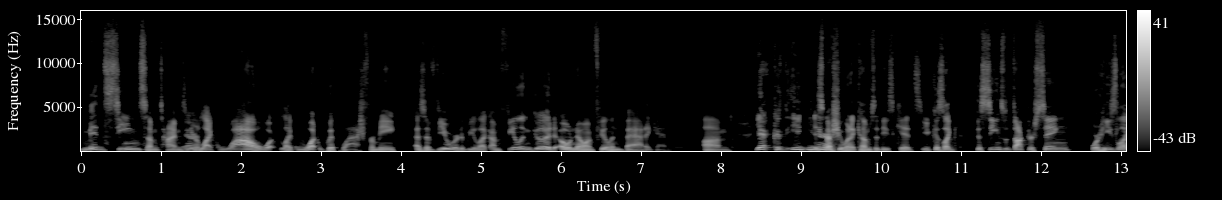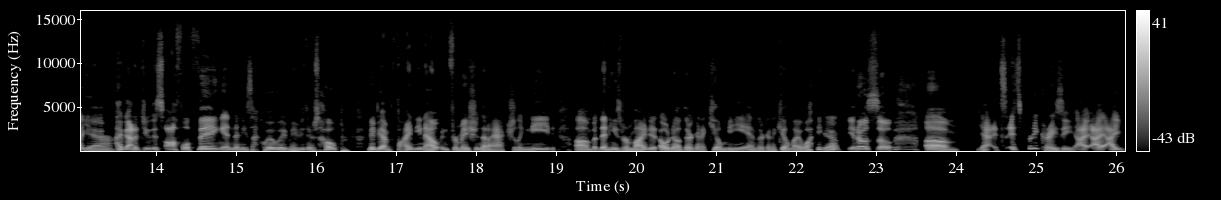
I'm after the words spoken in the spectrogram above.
mid scene sometimes, and you're like, "Wow, what like what whiplash for me as a viewer to be like, I'm feeling good. Oh no, I'm feeling bad again." Um, Yeah, because especially when it comes to these kids, because like the scenes with Doctor Singh where he's like, yeah, I've got to do this awful thing. And then he's like, wait, wait, maybe there's hope. Maybe I'm finding out information that I actually need. Um, but then he's reminded, oh no, they're gonna kill me and they're gonna kill my wife. Yep. you know, so um, yeah, it's it's pretty crazy. I, I I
